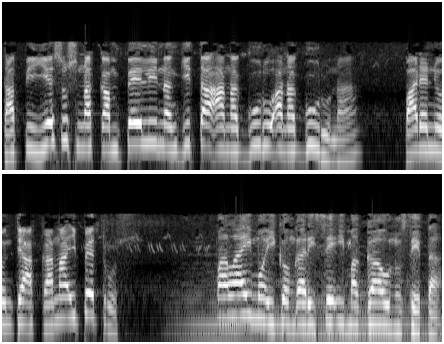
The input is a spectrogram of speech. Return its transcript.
Tapi Yesus nakampeli nang kita ana guru ana guru na pada niontiaka na i Petrus. Palai mo ikong garise imagau nuseta.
